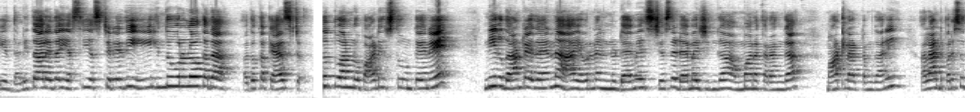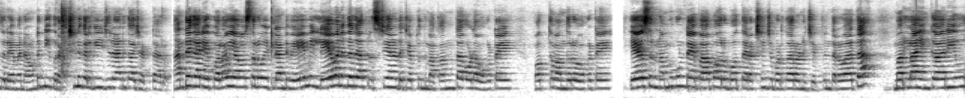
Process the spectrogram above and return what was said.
ఈ దళిత లేదా ఎస్సీ ఎస్టీ అనేది హిందువులలో కదా అదొక క్యాస్ట్. హిందుత్వాన్ని నువ్వు పాటిస్తూ ఉంటేనే నీకు దాంట్లో ఏదైనా ఎవరైనా నిన్ను డ్యామేజ్ చేస్తే డ్యామేజింగ్గా అవమానకరంగా మాట్లాడటం కానీ అలాంటి పరిస్థితులు ఏమైనా ఉంటే నీకు రక్షణ కలిగించడానికి ఆ చట్టాలు అంతేగాని కుల వ్యవస్థలు ఇట్లాంటివి ఏమీ లేవని కదా క్రిస్టియానిటీ చెప్తుంది. మాకంతా కూడా ఒకటే మొత్తం అందరూ ఒకటే. యేసును నమ్ముకుంటే పాపాలు పోతే రక్షించబడతారు అని చెప్పిన తర్వాత మరలా ఇంకా నీవు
